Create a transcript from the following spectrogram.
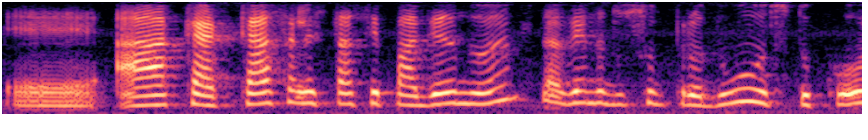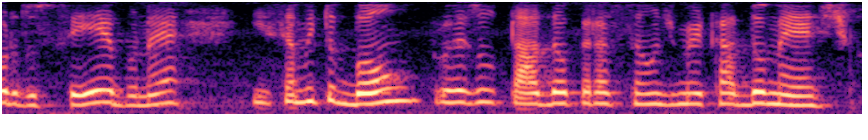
é, a carcaça ela está se pagando antes da venda dos subprodutos, do couro, do sebo, né? Isso é muito bom para o resultado da operação de mercado doméstico.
